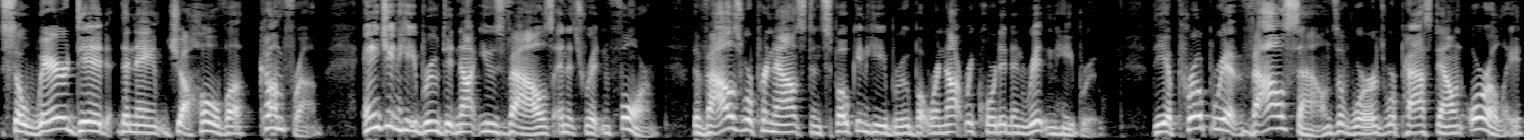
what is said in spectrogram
So, where did the name Jehovah come from? Ancient Hebrew did not use vowels in its written form. The vowels were pronounced and spoken Hebrew, but were not recorded in written Hebrew. The appropriate vowel sounds of words were passed down orally.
